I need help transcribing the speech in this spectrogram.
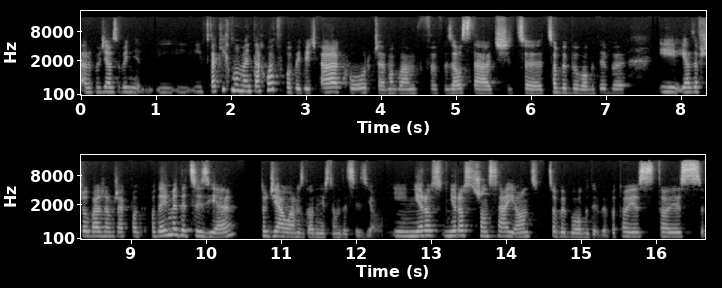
ale powiedziałam sobie, nie, i, i, w takich momentach łatwo powiedzieć, a kurczę, mogłam zostać, co, co by było gdyby. I ja zawsze uważam, że jak podejmę decyzję, to działam zgodnie z tą decyzją i nie, roz, nie roztrząsając, co by było gdyby, bo to jest, to jest,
